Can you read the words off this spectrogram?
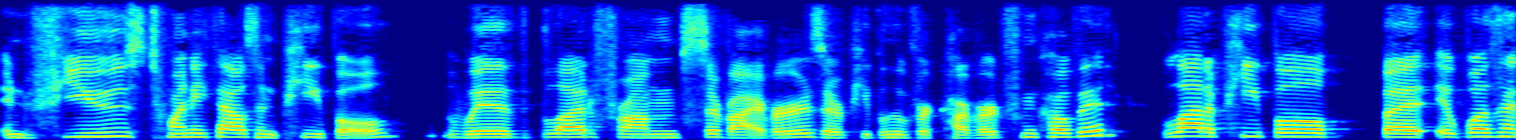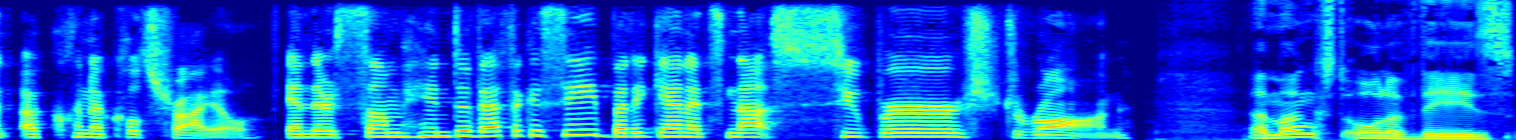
infused 20,000 people with blood from survivors or people who've recovered from COVID. A lot of people, but it wasn't a clinical trial. And there's some hint of efficacy, but again, it's not super strong. Amongst all of these,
